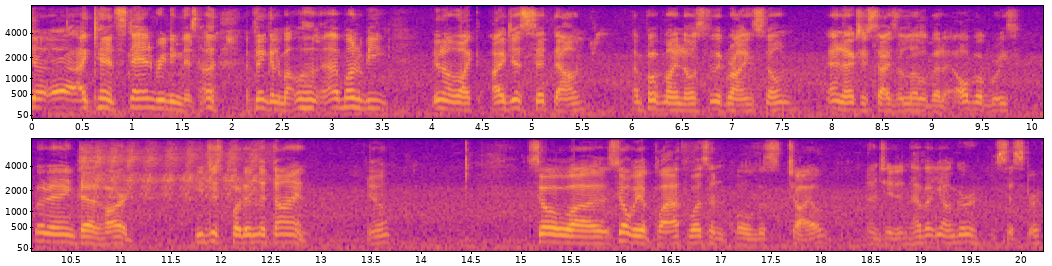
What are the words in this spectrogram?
I can't stand reading this. I'm thinking about. "Well, I want to be, you know, like I just sit down and put my nose to the grindstone and exercise a little bit of elbow grease. But it ain't that hard. You just put in the time, you know. So uh, Sylvia Plath was an oldest child, and she didn't have a younger sister.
